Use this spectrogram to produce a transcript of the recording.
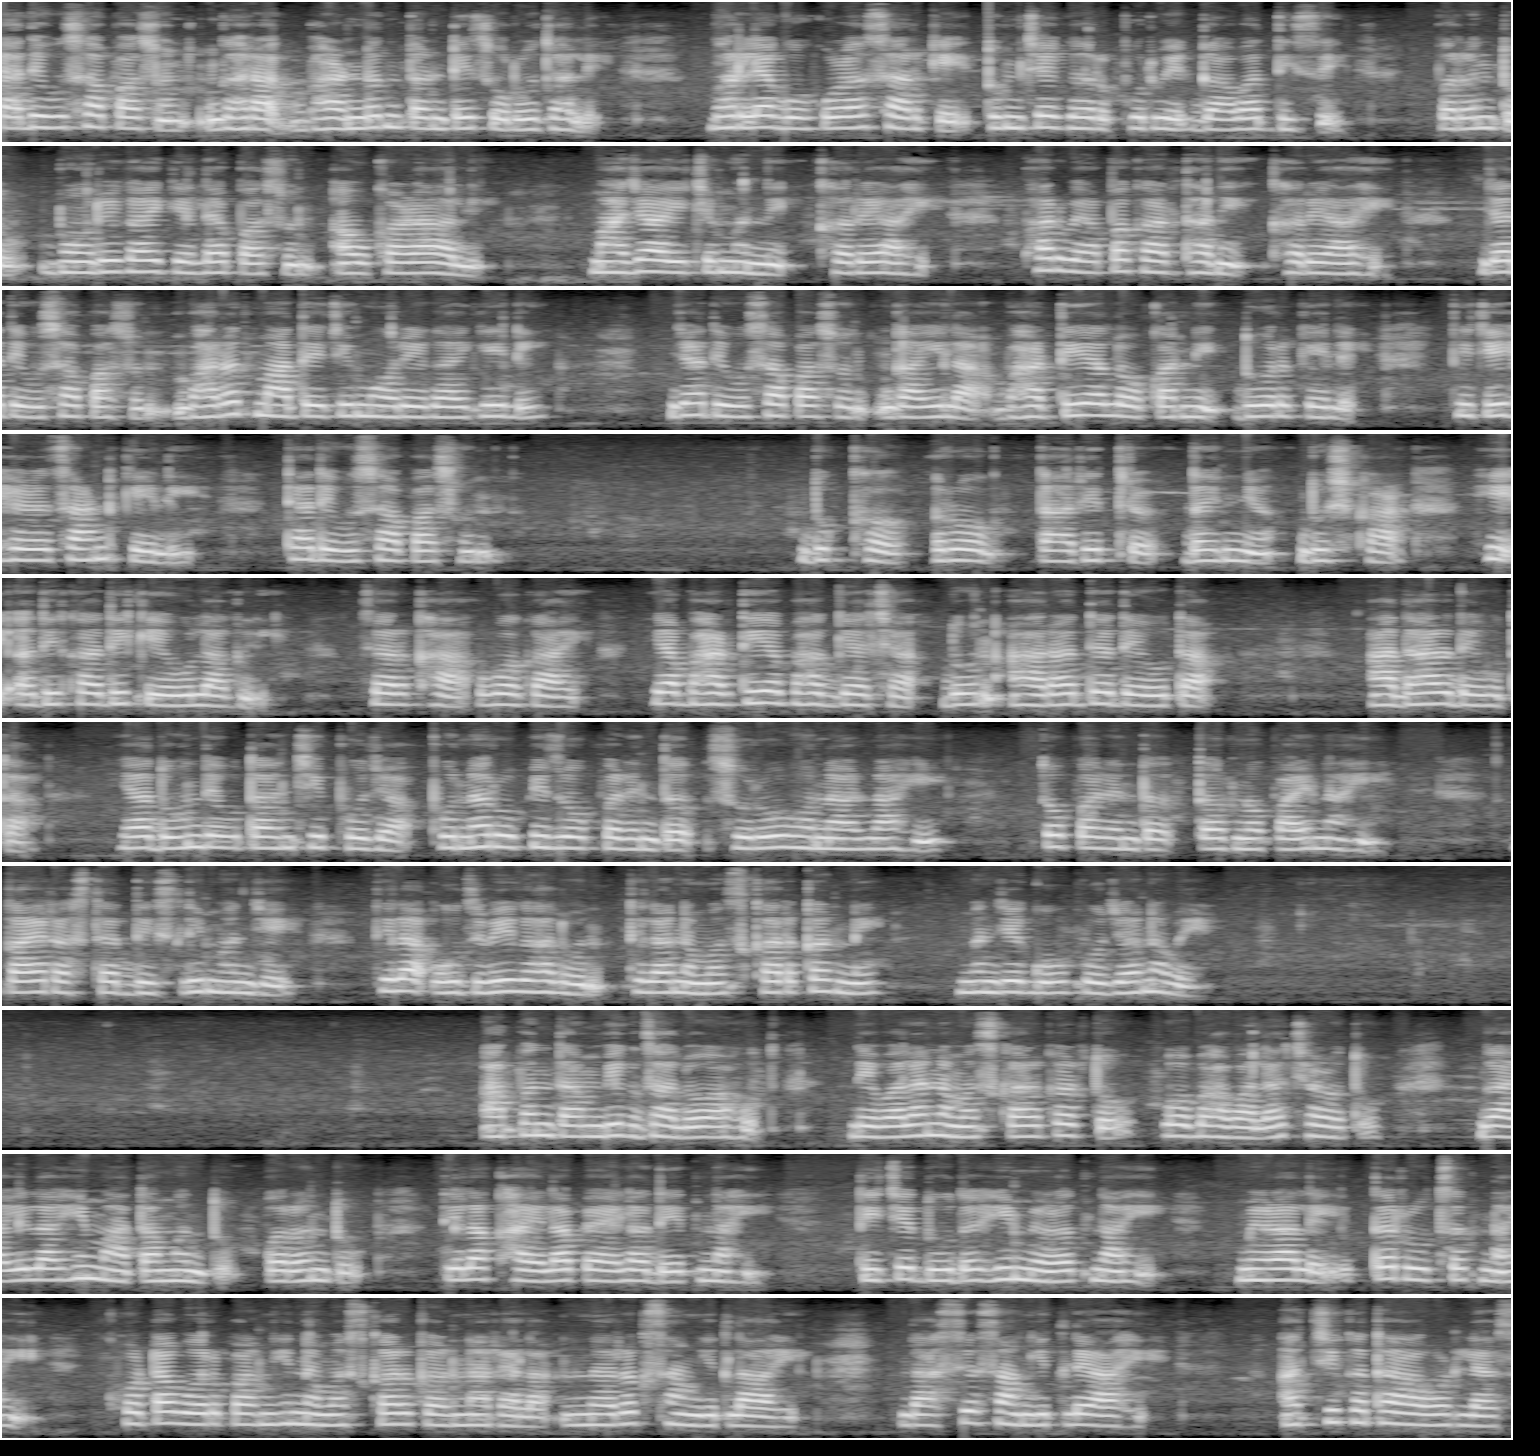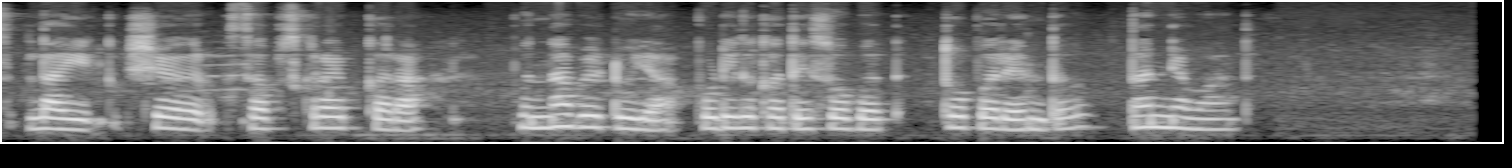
त्या दिवसापासून घरात भांडण तंटे सुरू झाले. भरल्या गोकुळासारखे तुमचे घर पूर्वी गावात दिसे परंतु मोरेगाय गेल्यापासून अवकाळा आली. माझ्या आईचे म्हणणे खरे आहे. फार व्यापक अर्थाने खरे आहे. ज्या दिवसापासून भारत मातेची गेली ज्या दिवसापासून गाईला भारतीय लोकांनी दूर केले तिची हेळसांड केली त्या दिवसापासून दुःख रोग दारिद्र्य दैन्य दुष्काळ ही अधिकाधिक येऊ लागली. चरखा व गाय या भारतीय भाग्याच्या दोन आराध्य देवता आधार देवता. या दोन देवतांची पूजा पुनरुपी जोपर्यंत सुरू होणार नाही तोपर्यंत तरणोपाय नाही. गाय रस्त्यात दिसली म्हणजे तिला उजवी घालून तिला नमस्कार करणे म्हणजे गोपूजा नव्हे. आपण दांभिक झालो आहोत. देवाला नमस्कार करतो व भावाला छळतो. गाईलाही माता म्हणतो परंतु तिला खायला प्यायला देत नाही. तिचे दूधही मिळत नाही. मिळाले तर रुचत नाही. खोटा वरपांगी नमस्कार करणाऱ्याला नरक सांगितला आहे. दास्य सांगितले आहे. आजची कथा आवडल्यास लाईक शेअर सबस्क्राईब करा. पुन्हा भेटूया पुढील कथेसोबत. तोपर्यंत धन्यवाद.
